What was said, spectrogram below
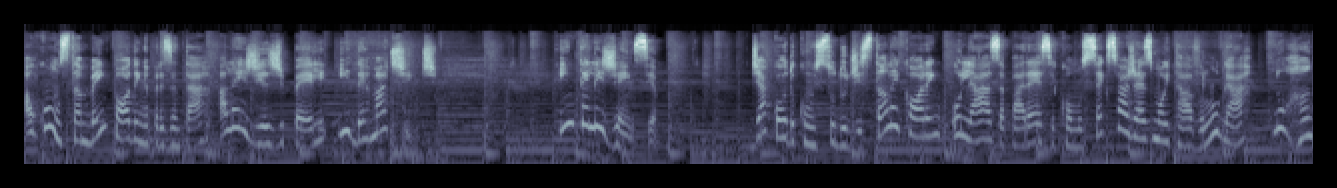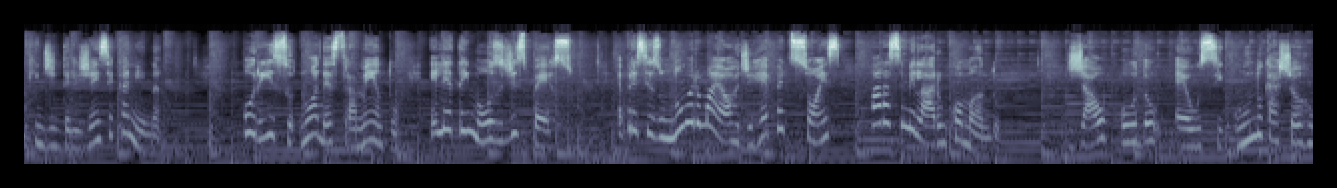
Alguns também podem apresentar alergias de pele e dermatite. Inteligência. De acordo com o um estudo de Stanley Coren, o Lhasa aparece como 68º lugar no ranking de inteligência canina. Por isso, no adestramento, ele é teimoso e disperso, é preciso um número maior de repetições para assimilar um comando. Já o Poodle é o segundo cachorro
